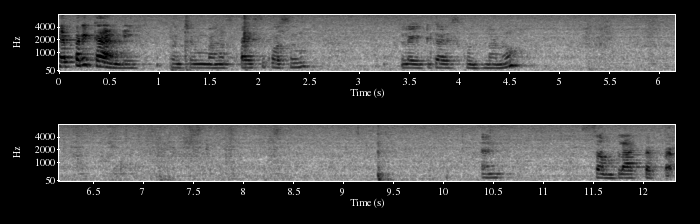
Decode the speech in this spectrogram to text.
పెప్పరికా అండి. కొంచెం మన స్పైసీ కోసం లైట్గా వేసుకుంటున్నాను అండ్ సమ్ బ్లాక్ pepper.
